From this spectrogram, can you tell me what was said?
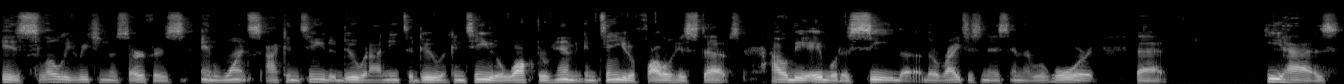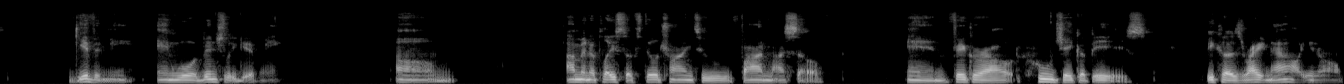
is slowly reaching the surface. And once I continue to do what I need to do and continue to walk through Him and continue to follow His steps, I will be able to see the, the righteousness and the reward that He has given me and will eventually give me. Um, I'm in a place of still trying to find myself and figure out who Jacob is. Because right now, you know,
